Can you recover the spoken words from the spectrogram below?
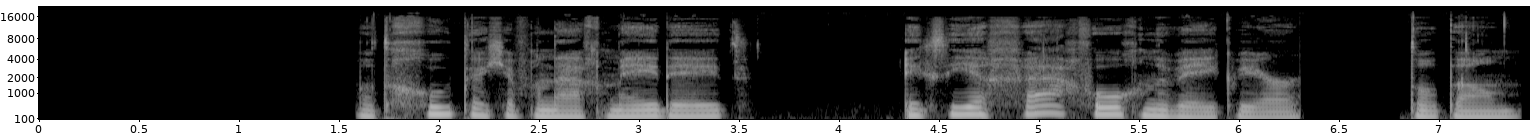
Wat goed dat je vandaag meedeed. Ik zie je graag volgende week weer. Tot dan.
